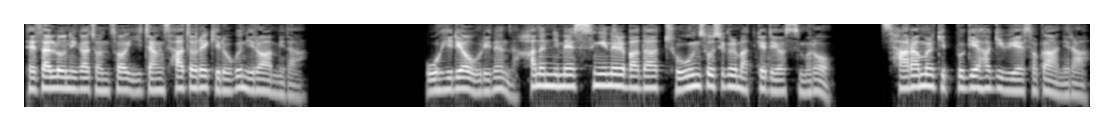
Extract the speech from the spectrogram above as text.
데살로니가 전서 2장 4절의 기록은 이러합니다. 오히려 우리는 하느님의 승인을 받아 좋은 소식을 맡게 되었으므로 사람을 기쁘게 하기 위해서가 아니라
